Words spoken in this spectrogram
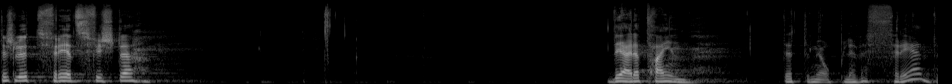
Til slutt fredsfyrste. Det er et tegn, dette med å oppleve fred.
